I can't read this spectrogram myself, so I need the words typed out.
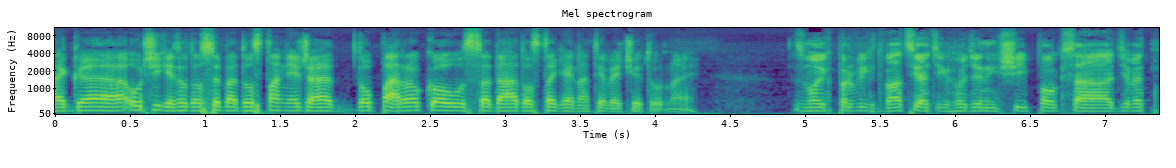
tak e, určite to do seba dostaneš a do pár rokov sa dá dostať aj na tie väčšie turnaje. Z mojich prvých 20 hodinných šípok sa 19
